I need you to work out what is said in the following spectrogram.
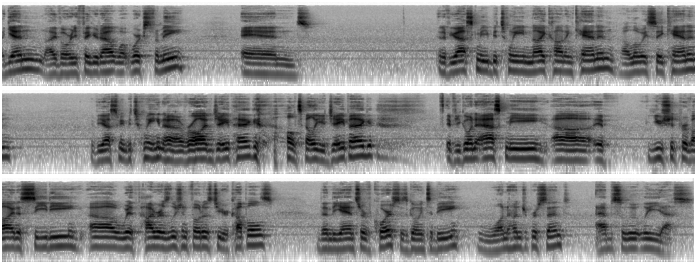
Again, I've already figured out what works for me. And and if you ask me between Nikon and Canon, I'll always say Canon. If you ask me between uh, RAW and JPEG, I'll tell you JPEG. If you're going to ask me uh, if you should provide a CD uh, with high resolution photos to your couples, then the answer, of course, is going to be 100% absolutely yes.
